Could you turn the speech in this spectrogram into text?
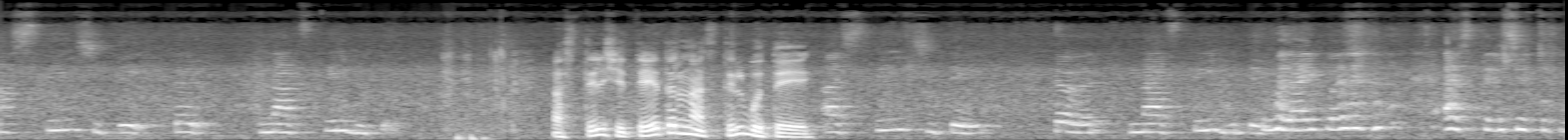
असतील शिते तर नाचतील भूते असतील शिते तर नाचतील भूते असतील शिते तर नाचतील भूते मला ऐकून असतील शिटर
